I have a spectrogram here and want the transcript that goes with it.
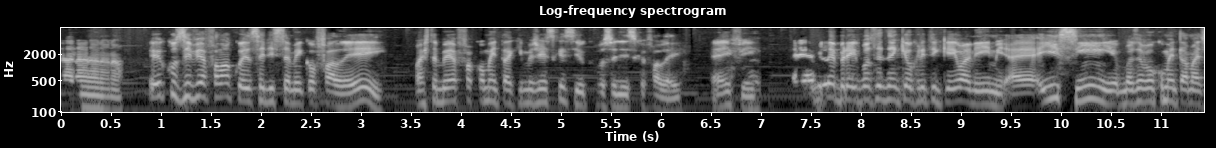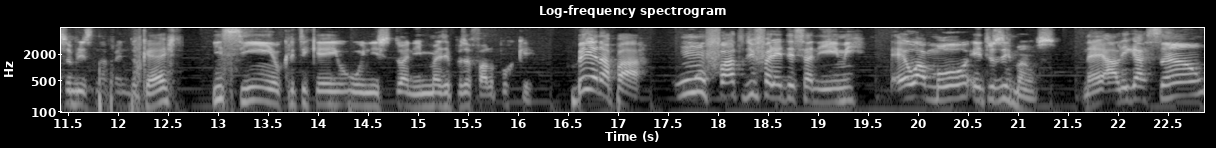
Não, não, não, não, não. Eu, inclusive, ia falar uma coisa, você disse também que eu falei, mas também ia comentar aqui, mas já esqueci o que você disse que eu falei. É, enfim. É, me lembrei, você dizendo que eu critiquei o anime. É, e sim, mas eu vou comentar mais sobre isso na frente do cast. E sim, eu critiquei o início do anime, mas depois eu falo por quê. Bem, Anapá, um fato diferente desse anime é o amor entre os irmãos. Né? A ligação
